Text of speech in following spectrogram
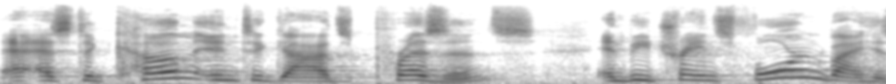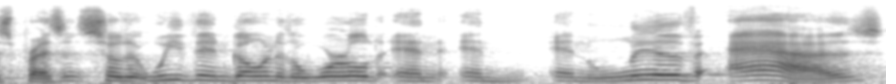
as to come into God's presence and be transformed by His presence so that we then go into the world and, and, and live as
